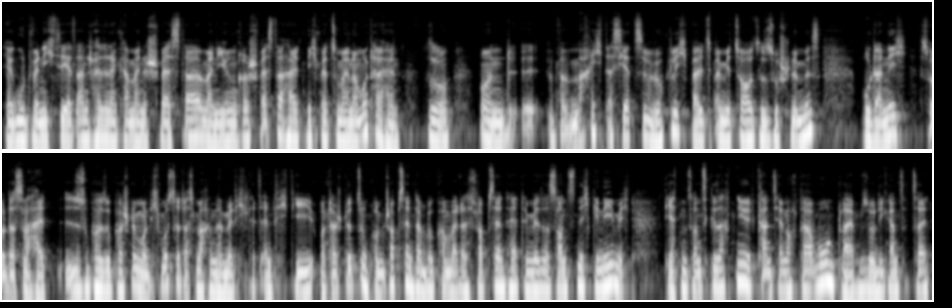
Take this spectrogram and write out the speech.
ja gut, wenn ich sie jetzt anschalte, dann kann meine Schwester, meine jüngere Schwester halt nicht mehr zu meiner Mutter hin. So und äh, mache ich das jetzt wirklich, weil es bei mir zu Hause so schlimm ist oder nicht? So, das war halt super super schlimm und ich musste das machen, damit ich letztendlich die Unterstützung vom Jobcenter bekomme, weil das Jobcenter hätte mir das sonst nicht genehmigt. Die hätten sonst gesagt, nee, du kannst ja noch da wohnen bleiben so die ganze Zeit.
